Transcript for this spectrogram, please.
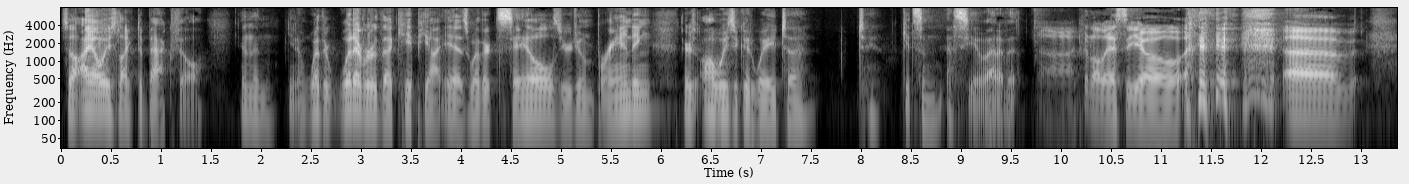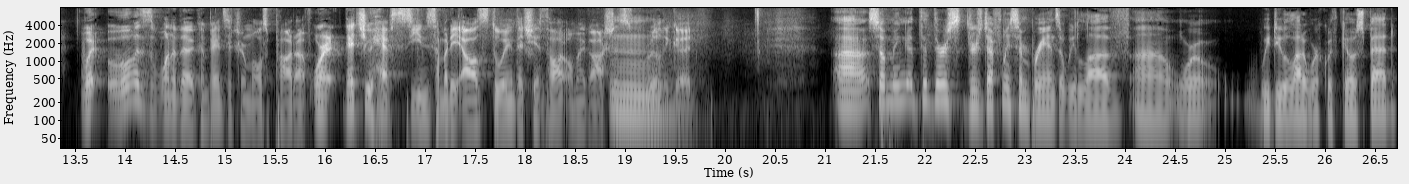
So I always like to backfill. And then, you know, whether whatever the KPI is, whether it's sales, you're doing branding, there's always a good way to to get some SEO out of it. Uh, good old SEO. um, what what was one of the campaigns that you're most proud of, or that you have seen somebody else doing that you thought, oh my gosh, this mm. is really good? Uh, so I mean, th- there's there's definitely some brands that we love. Uh, we we do a lot of work with Ghostbed,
